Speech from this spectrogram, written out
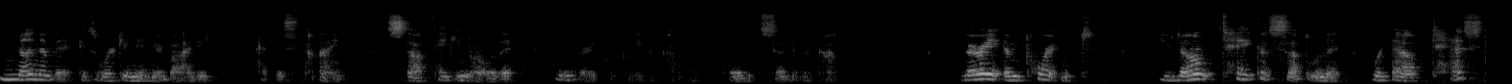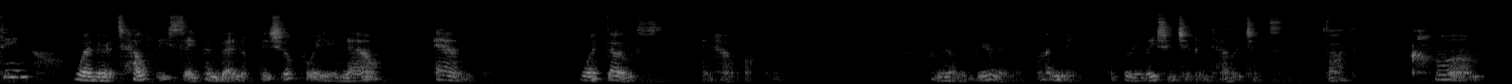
None of it is working in your body at this time. Stop taking all of it. And you very quickly recover. And so did my colleague. Very important. You don't take a supplement without testing whether it's healthy, safe, and beneficial for you now and what dose and how often. I'm Melanie Bierman. You'll find me at yourrelationshipintelligence.com.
